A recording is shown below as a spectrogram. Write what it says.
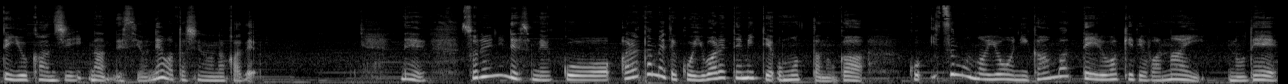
ていう感じなんですよね私の中で。でそれにですねこう改めてこう言われてみて思ったのがこういつものように頑張っているわけではないので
